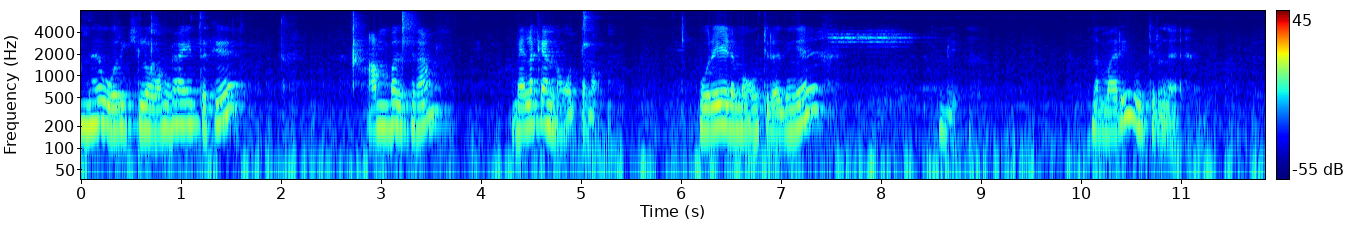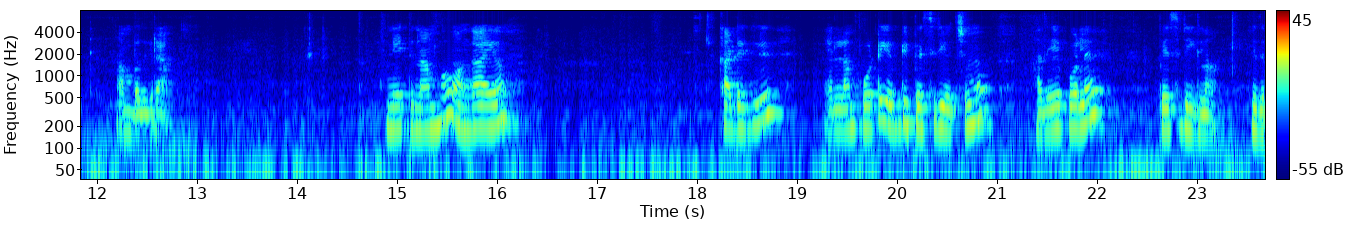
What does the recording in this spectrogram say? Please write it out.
இந்த ஒரு கிலோ வெங்காயத்துக்கு ஐம்பது கிராம் விளக்கெண்ணெய் ஊற்றணும் ஒரே இடமா ஊற்றிடாதீங்க இந்த மாதிரி ஊற்றிருங்க ஐம்பது கிராம். நேற்று நம்ம வெங்காயம் கடுகு எல்லாம் போட்டு எப்படி பெசரி வச்சோமோ அதே போல் பெசரிக்கலாம் இது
